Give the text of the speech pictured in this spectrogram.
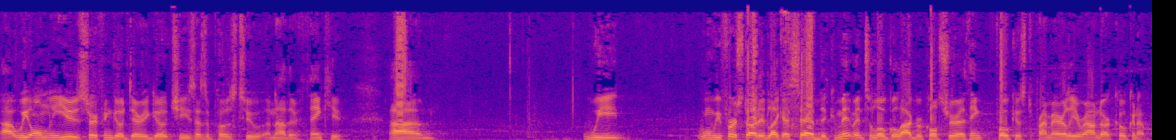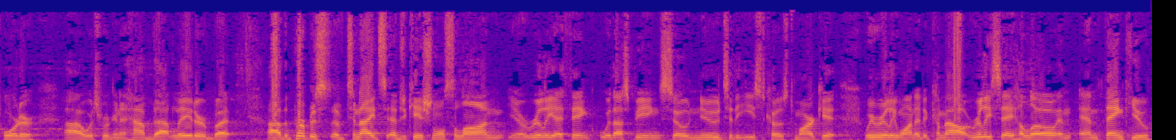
uh, we only use surfing goat dairy goat cheese as opposed to another. Thank you. Um, we when we first started, like I said, the commitment to local agriculture, I think, focused primarily around our coconut porter, uh, which we're going to have that later. But uh, the purpose of tonight's educational salon, you know, really, I think, with us being so new to the East Coast market, we really wanted to come out, really say hello and, and thank you,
